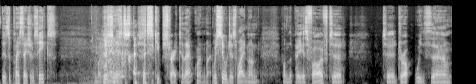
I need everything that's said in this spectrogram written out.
There's a PlayStation 6. Oh my goodness, just skip straight to that one, mate. We're still just waiting on, on the PS5 to to drop with um,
